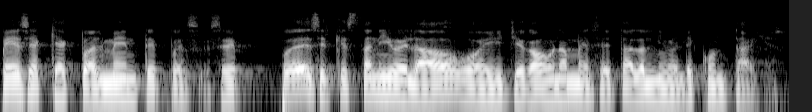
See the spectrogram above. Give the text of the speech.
pese a que actualmente pues se puede decir que está nivelado o ha llegado a una meseta al nivel de contagios.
